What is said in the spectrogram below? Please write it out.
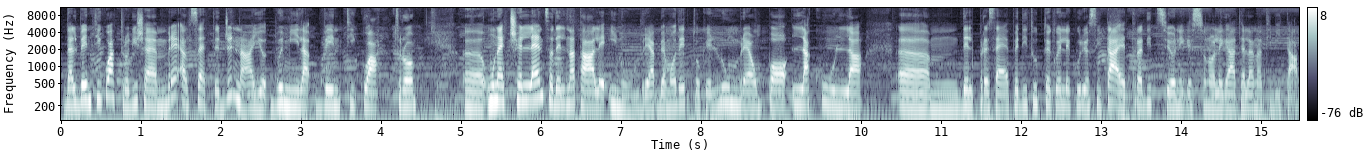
dal 24 dicembre al 7 gennaio 2024 eh, una eccellenza del Natale in Umbria. Abbiamo detto che l'Umbria è un po' la culla ehm, del presepe, di tutte quelle curiosità e tradizioni che sono legate alla natività.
